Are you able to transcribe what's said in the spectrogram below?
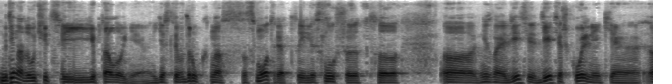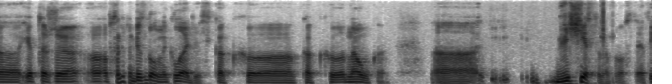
Где надо учиться египтологии, если вдруг нас смотрят или слушают, э, э, не знаю, дети, дети, школьники? Э, это же абсолютно бездонный кладезь, как, как наука. Вещественно просто. Это,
